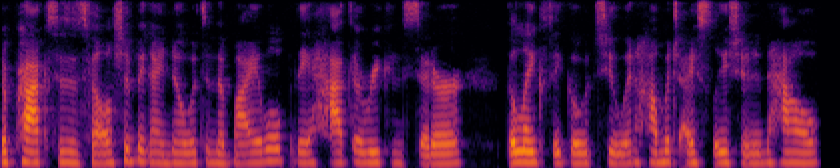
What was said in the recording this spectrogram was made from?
the practices of fellowshipping. I know it's in the Bible, but they have to reconsider the lengths they go to and how much isolation and how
